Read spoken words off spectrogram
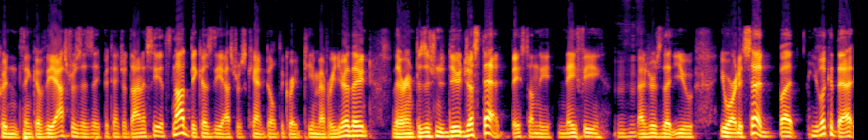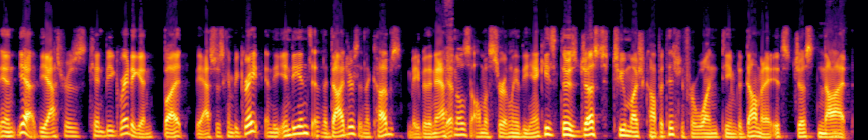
couldn't think of the Astros as a potential dynasty, it's not because the Astros can't build a great team every year. They they're in position to do just that based on the NEIFI mm-hmm. measures that you you already said. But you look at that and yeah, the Astros can be great again. But the Astros can be great and the Indians and the Dodgers and the Cubs, maybe the Nationals, yep. almost certainly the Yankees. There's just too much competition for one team to dominate. It's just not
